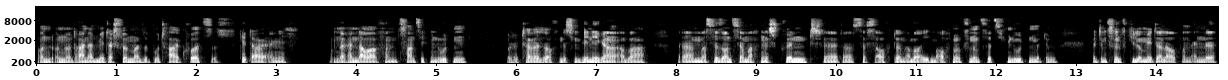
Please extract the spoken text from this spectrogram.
und, und nur 300 Meter schwimmen, also brutal kurz. Es geht da eigentlich um eine Renndauer von 20 Minuten oder teilweise auch ein bisschen weniger, aber ähm, was wir sonst ja machen, ist Sprint. Äh, da ist das auch dann aber eben auch nur 45 Minuten mit dem mit dem 5 Kilometer Lauf am Ende.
